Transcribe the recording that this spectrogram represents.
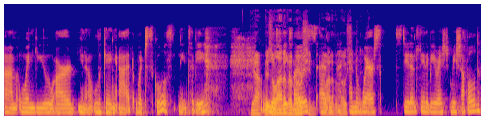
um, when you are, you know, looking at which schools need to be. Yeah, there's a lot of emotion, and, a lot of emotion, and where that. students need to be reshuffled.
